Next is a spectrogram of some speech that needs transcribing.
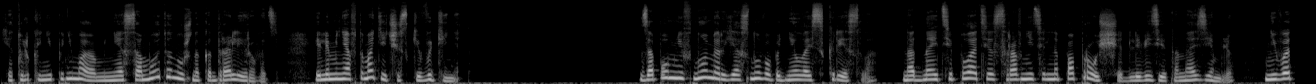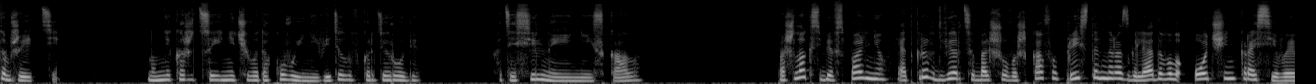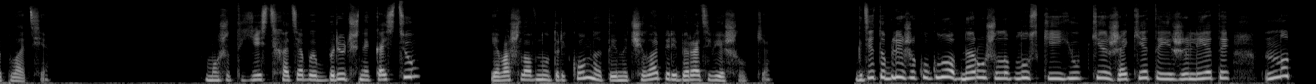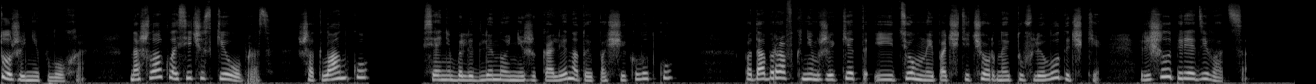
Я только не понимаю, мне самой это нужно контролировать? Или меня автоматически выкинет? Запомнив номер, я снова поднялась с кресла. Надо найти платье сравнительно попроще для визита на Землю. Не в этом же идти. Но мне кажется, я ничего такого и не видела в гардеробе. Хотя сильно и не искала. Пошла к себе в спальню и, открыв дверцы большого шкафа, пристально разглядывала очень красивое платье. Может, есть хотя бы брючный костюм? Я вошла внутрь комнаты и начала перебирать вешалки. Где-то ближе к углу обнаружила блузки и юбки, жакеты и жилеты, но тоже неплохо. Нашла классический образ — шотландку. Все они были длиной ниже колена, то и по щиколотку — Подобрав к ним жакет и темные почти черные туфли-лодочки, решила переодеваться.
